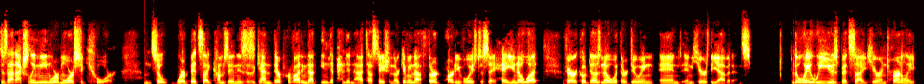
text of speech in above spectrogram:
does that actually mean we're more secure? So where Bitsight comes in is, is again, they're providing that independent attestation. They're giving that third-party voice to say, hey, you know what? Veracode does know what they're doing, and and here's the evidence the way we use Bitsight here internally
